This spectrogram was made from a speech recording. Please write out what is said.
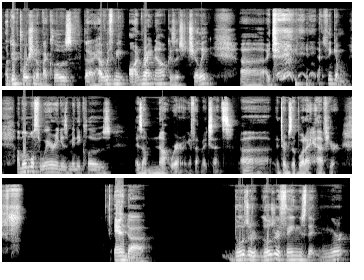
a good portion of my clothes that I have with me on right now because it's chilly. Uh, I, think I'm I'm almost wearing as many clothes as I'm not wearing, if that makes sense, uh, in terms of what I have here and uh, those are those are things that weren't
